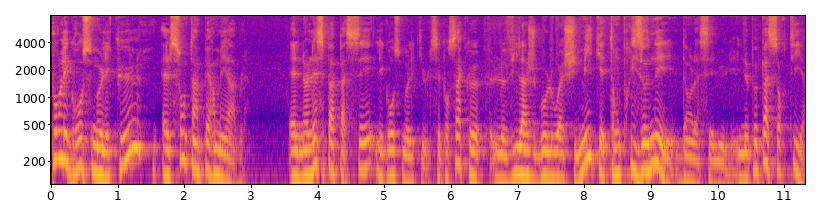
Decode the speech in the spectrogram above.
pour les grosses molécules, elles sont imperméables. Elles ne laissent pas passer les grosses molécules. C'est pour ça que le village gaulois chimique est emprisonné dans la cellule. Il ne peut pas sortir.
